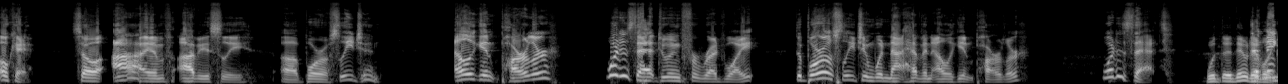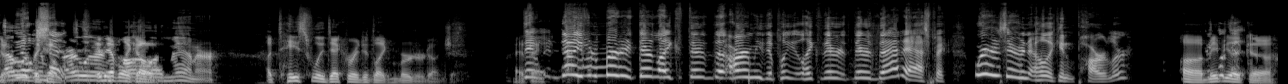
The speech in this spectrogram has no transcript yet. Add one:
Okay, so I am obviously uh, Boros Legion. Elegant parlor. What is that doing for red white? The Boros Legion would not have an elegant parlor. What is that? would they, they would That have like, a, no like, a, parlor they'd have like a, Ottawa manor. A tastefully decorated like murder dungeon. I They're think. not even murdered. They're like they're the army. The police. Like they're they're that aspect. Where is there an elegant parlor? Uh, maybe look like a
